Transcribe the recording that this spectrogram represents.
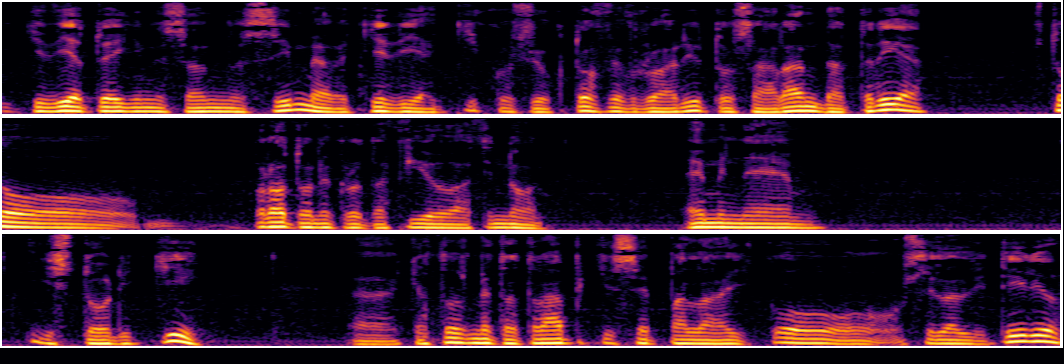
η κηδεία του έγινε σαν σήμερα Κυριακή 28 Φεβρουαρίου του 43 στο πρώτο νεκροταφείο Αθηνών. Έμεινε ιστορική ε, καθώς μετατράπηκε σε παλαϊκό συλλαλητήριο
